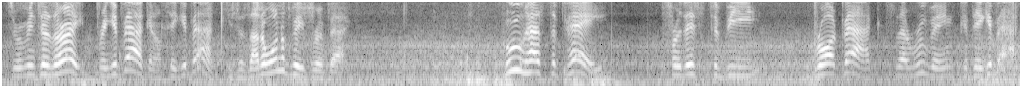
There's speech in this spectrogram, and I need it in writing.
So Ruvain says, all right, bring it back and I'll take it back. He says, I don't want to pay for it back. Who has to pay for this to be brought back so that Ruvain could take it back?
